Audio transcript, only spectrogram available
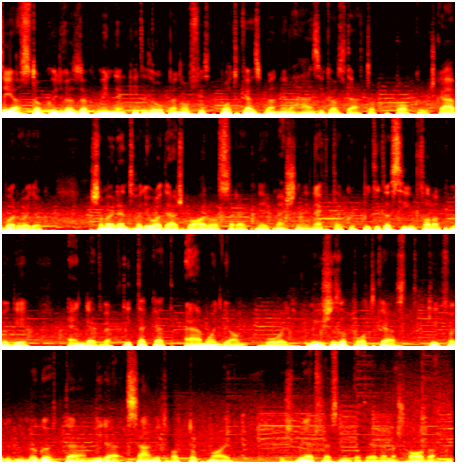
Sziasztok, üdvözlök mindenkit az Open Office podcastben, én a házigazdátok, Polkovics Gábor vagyok, és a mai rendhagyó adásban arról szeretnék mesélni nektek, hogy picit a színfalak mögé engedve titeket elmondjam, hogy mi is ez a podcast, kik vagyunk mi mögötte, mire számíthattok majd, és miért lesz minket érdemes hallgatni.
